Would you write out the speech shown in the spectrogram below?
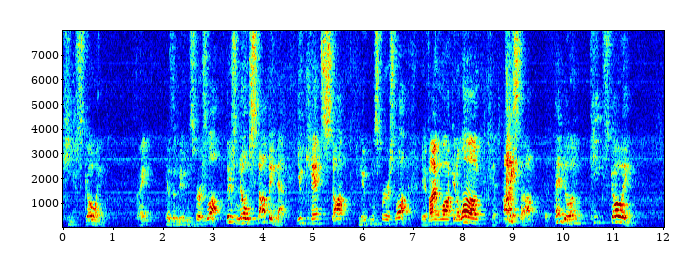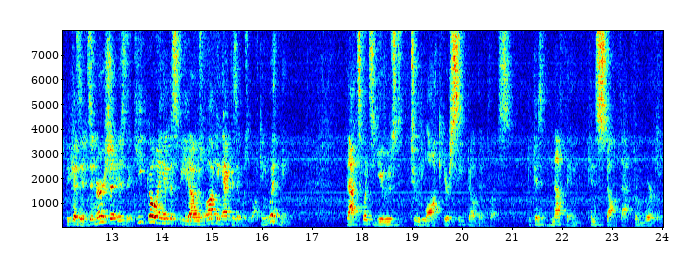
Keeps going, right? Because of Newton's first law. There's no stopping that. You can't stop Newton's first law. If I'm walking along and I stop, the pendulum keeps going because its inertia is to keep going at the speed I was walking at because it was walking with me. That's what's used to lock your seatbelt in place because nothing can stop that from working.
